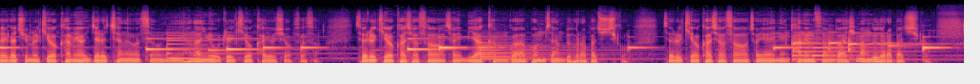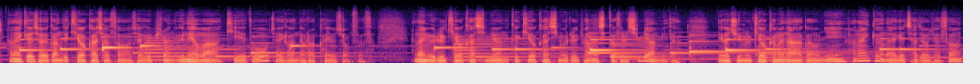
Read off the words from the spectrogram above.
저희가 주님을 기억하며 이 자리에 찾아왔사오니 하나님이 우리를 기억하여 주옵소서. 저희를 기억하셔서 저희 미약함과 범죄함도 돌아봐 주시고 저희를 기억하셔서 저희 안에 있는 가능성과 희망도 돌아봐 주시고 하나님께 저희 가운데 기억하셔서 저에게 필요한 은혜와 기회도 저희 가운데 허락하여 주옵소서. 하나님 우리를 기억하시면 그 기억하심 우리를 변화시킬 것을 신뢰합니다. 내가 주님을 기억하며 나아가오니 하나님께서 나에게 찾아오셔서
